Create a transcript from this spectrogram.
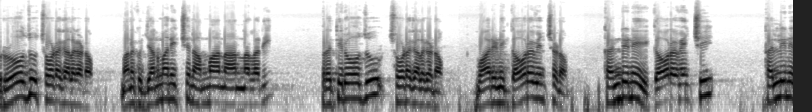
రోజు చూడగలగడం. మనకు జన్మనిచ్చిన అమ్మా నాన్నలని ప్రతిరోజు చూడగలగడం వారిని గౌరవించడం తండ్రిని గౌరవించి తల్లిని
